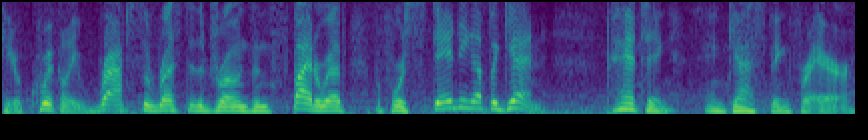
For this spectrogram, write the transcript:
Peter quickly wraps the rest of the drones in spiderweb before standing up again, panting and gasping for air.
